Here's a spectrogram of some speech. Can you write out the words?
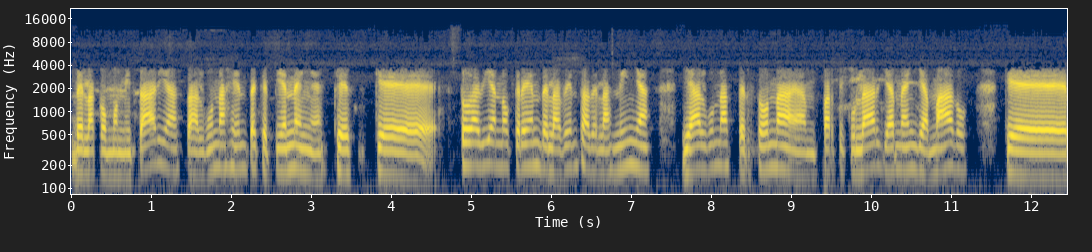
de la comunitaria hasta alguna gente que tienen que que todavía no creen de la venta de las niñas ya algunas personas en particular ya me han llamado que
